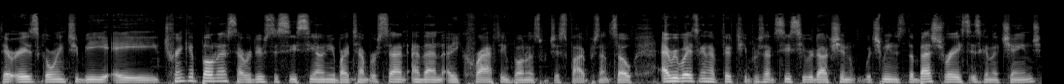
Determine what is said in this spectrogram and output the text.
there is going to be a trinket bonus that reduces cc on you by 10% and then a crafting bonus which is 5% so everybody's gonna have 15% cc reduction which means the best race is going to change.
